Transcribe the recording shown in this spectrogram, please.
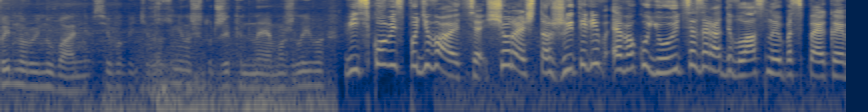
Видно руйнування всі великі. Зрозуміло, що тут жити неможливо. Військові сподіваються, що решта жителів евакуюються заради власної безпеки.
